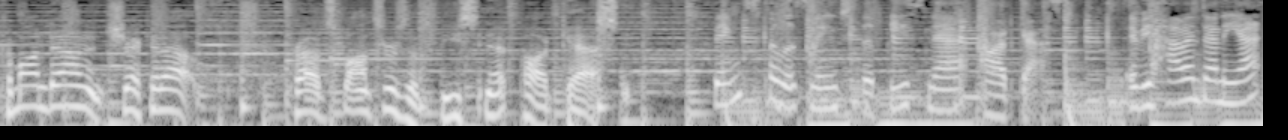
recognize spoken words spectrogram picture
Come on down and check it out. Proud sponsors of BeastNet Podcast. Thanks for listening to the BeastNet Podcast. If you haven't done it yet,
